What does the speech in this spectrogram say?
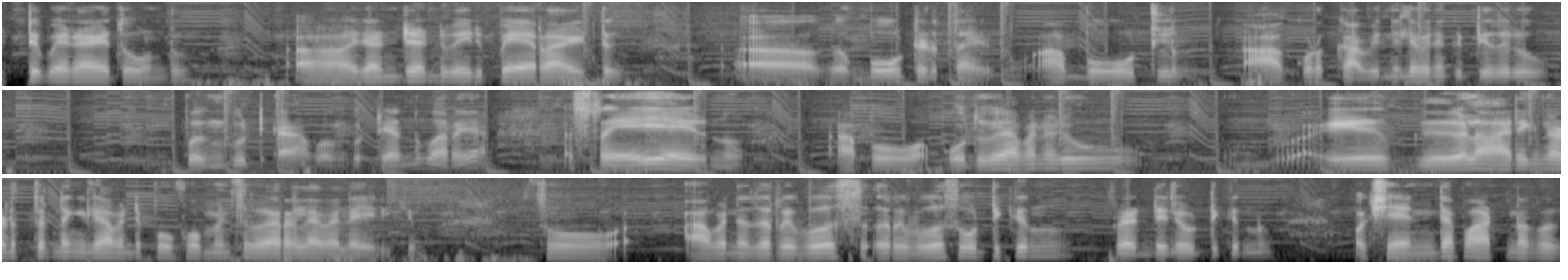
എട്ട് പേരായതുകൊണ്ട് രണ്ട് രണ്ട് പേര് പേരായിട്ട് ബോട്ട് എടുത്തായിരുന്നു. ആ ബോട്ടിൽ ആ കൂടെ കവിനിലവന് കിട്ടിയതൊരു പെൺകുട്ടി ആ പെൺകുട്ടിയാന്ന് പറയാം. ശ്രേയായിരുന്നു. അപ്പോൾ പൊതുവെ അവനൊരു ഗേൾ ആരെങ്കിലും അടുത്തുണ്ടെങ്കിൽ അവന്റെ പെർഫോമൻസ് വേറെ ലെവലായിരിക്കും സോ അവനത് റിവേഴ്സ് റിവേഴ്സ് ഓട്ടിക്കുന്നു ഫ്രണ്ടിൽ ഓട്ടിക്കുന്നു പക്ഷെ എന്റെ പാർട്ട്ണർ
